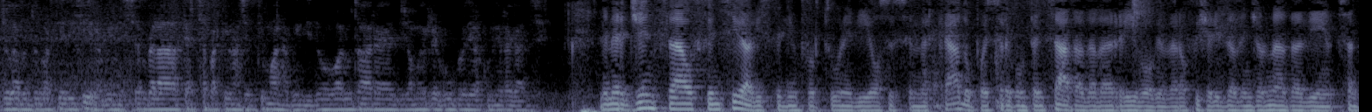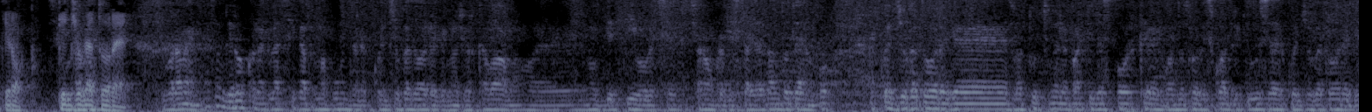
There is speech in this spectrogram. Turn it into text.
giocato due partite di fila, quindi sembra la terza partita di una settimana, quindi devo valutare diciamo, il recupero di alcuni ragazzi. L'emergenza offensiva, viste gli infortuni di Oses e Mercado, può essere compensata dall'arrivo che verrà ufficializzato in giornata di Santi Rocco. Che giocatore è? Sicuramente, Santi Rocco è la classica prima punta, che è quel giocatore che noi cercavamo, è un obiettivo che ci eravamo prefissati da tanto tempo, è quel giocatore che soprattutto nelle partite sporche, quando trovi squadre chiuse, è quel giocatore che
